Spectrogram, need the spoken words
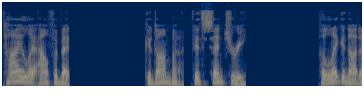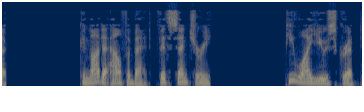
Tai Le alphabet. Kadamba, 5th century. Halegannada. Kannada alphabet, 5th century. Pyu script.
